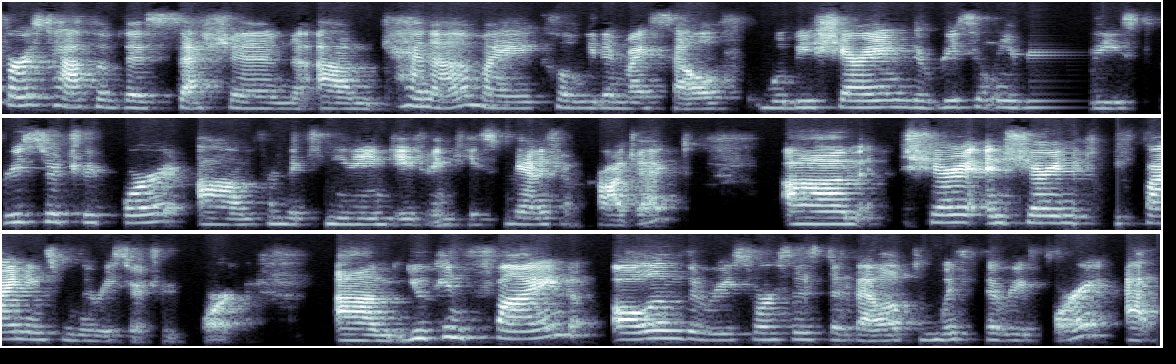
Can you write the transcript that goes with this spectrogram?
first half of this session, um, Kenna, my co-lead and myself will be sharing the recently released research report um, from the Community Engagement Case Management Project, um, sharing and sharing the key findings from the research report. Um, you can find all of the resources developed with the report at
